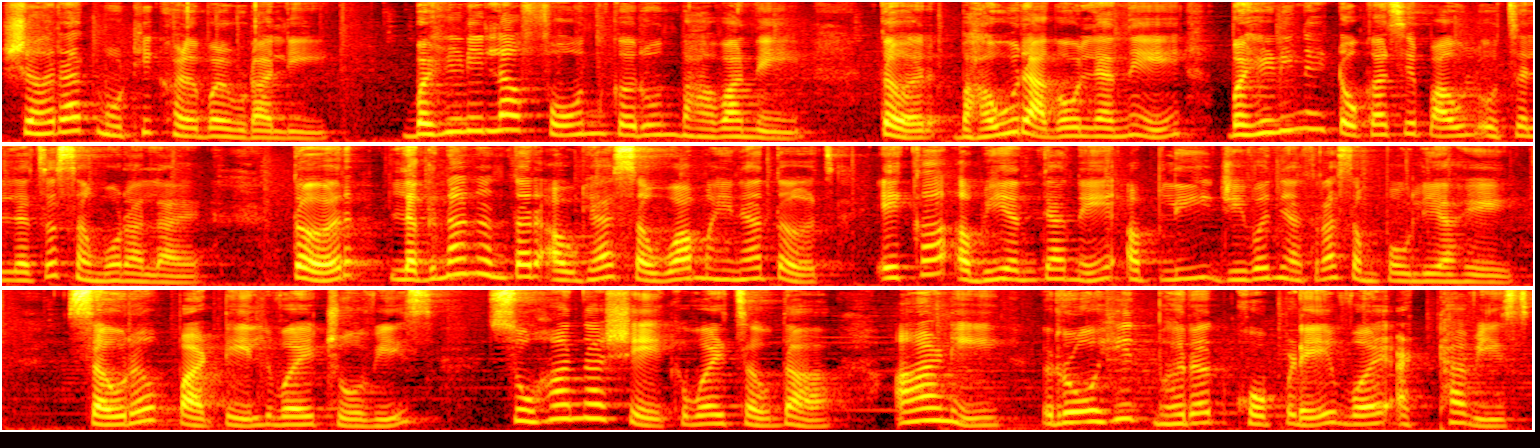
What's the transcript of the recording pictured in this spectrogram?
शहरात मोठी खळबळ उडाली. बहिणीला फोन करून भावाने तर भाऊ रागवल्याने बहिणीने टोकाचे पाऊल उचलल्याचं समोर आलंय. तर लग्नानंतर अवघ्या सव्वा महिन्यातच एका अभियंत्याने आपली जीवनयात्रा संपवली आहे. सौरभ पाटील वय चोवीस सुहाना शेख वय चौदा आणि रोहित भरत खोपडे वय अठ्ठावीस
